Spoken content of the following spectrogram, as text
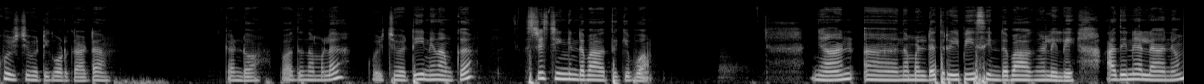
കുഴിച്ചു വെട്ടി കൊടുക്കാം കേട്ടോ കണ്ടോ? അപ്പോൾ അത് നമ്മൾ കുഴിച്ചു വെട്ടി ഇനി നമുക്ക് സ്റ്റിച്ചിങ്ങിന്റെ ഭാഗത്തേക്ക് പോവാം. ഞാൻ നമ്മളുടെ ത്രീ പീസിന്റെ ഭാഗങ്ങളില്ലേ അതിനെല്ലാനും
